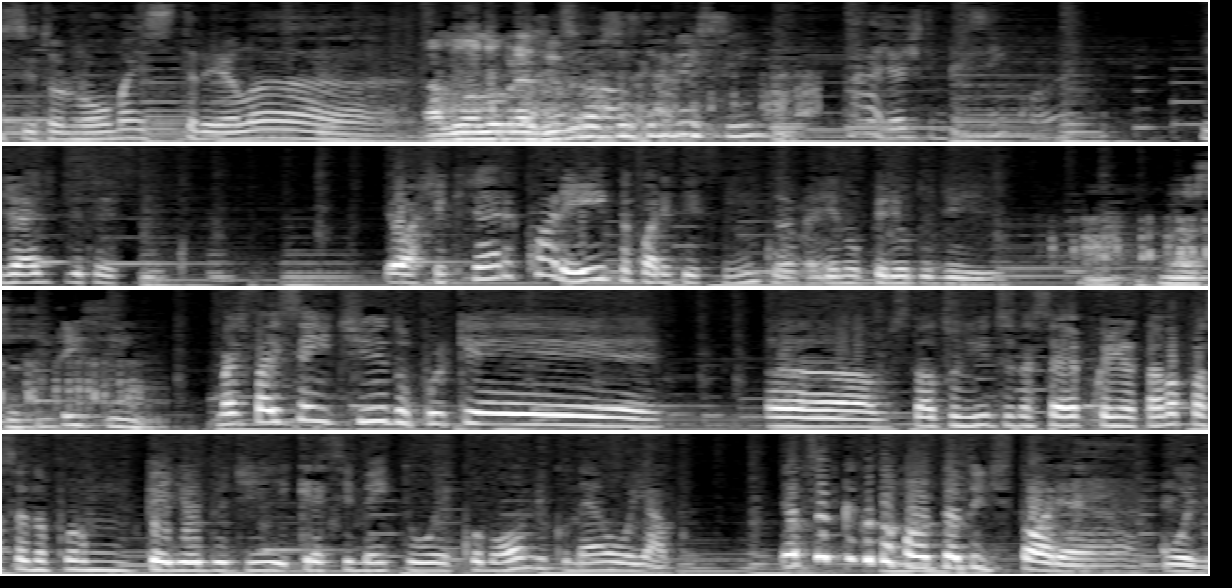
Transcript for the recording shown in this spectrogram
se tornou uma estrela. Alô, Alô Brasil 1935. Ah, já é de 35? Já é de 35. Eu achei que já era 40, 45, Também. ali no período de. 1935. Mas faz sentido, porque uh, os Estados Unidos nessa época já estava passando por um período de crescimento econômico, né, o Iago? Eu não sei porque eu tô falando tanto de história hoje.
